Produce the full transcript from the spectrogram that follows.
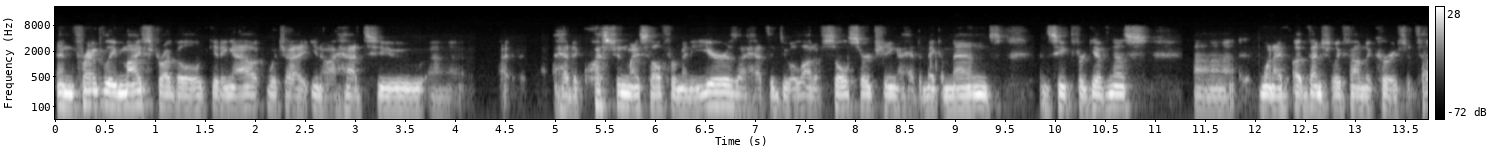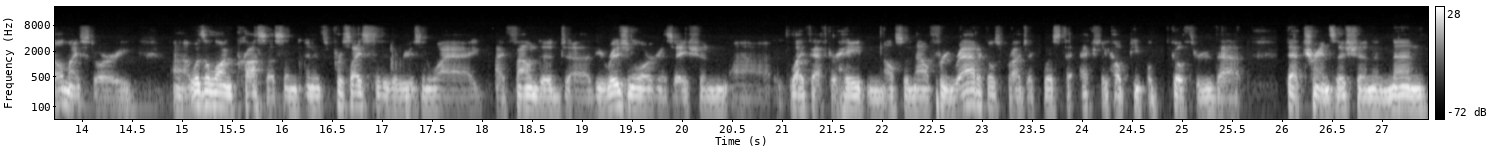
and frankly, my struggle getting out, which I, you know, I had to, uh, I, I, had to question myself for many years. I had to do a lot of soul searching. I had to make amends and seek forgiveness. Uh, when I eventually found the courage to tell my story, uh, was a long process, and, and, it's precisely the reason why I, I founded uh, the original organization, uh, Life After Hate, and also now Free Radicals Project, was to actually help people go through that that transition, and then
